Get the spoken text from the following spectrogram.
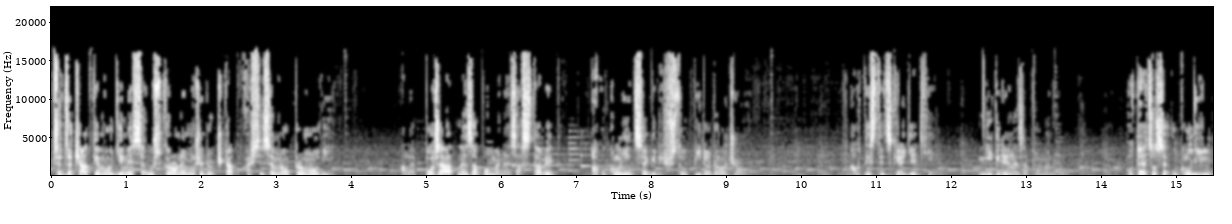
před začátkem hodiny, se už skoro nemůže dočkat, až si se mnou promluví. Ale pořád nezapomene zastavit a uklonit se, když vstoupí do dojo. Autistické děti nikdy nezapomenou. Poté, co se ukloní,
